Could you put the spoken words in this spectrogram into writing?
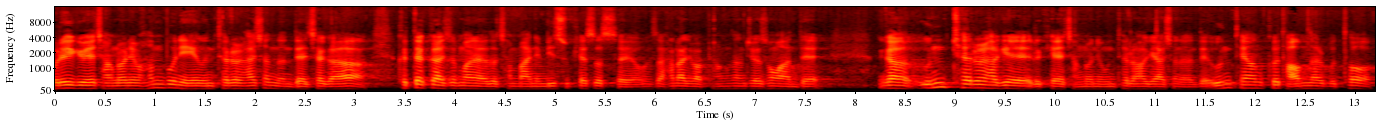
우리 교회 장로님 한 분이 은퇴를 하셨는데 제가 그때까지만 해도 참 많이 미숙했었어요. 그래서 하나님 앞에 항상 죄송한데 그러니까 은퇴를 하게 이렇게 장로님 은퇴를 하게 하셨는데 은퇴한 그 다음 날부터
